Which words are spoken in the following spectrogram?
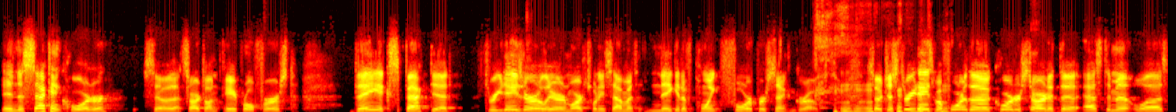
In the second quarter, so that starts on April 1st, they expected three days earlier, on March 27th, negative 0.4% growth. Mhm. So just three days before the quarter started, the estimate was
